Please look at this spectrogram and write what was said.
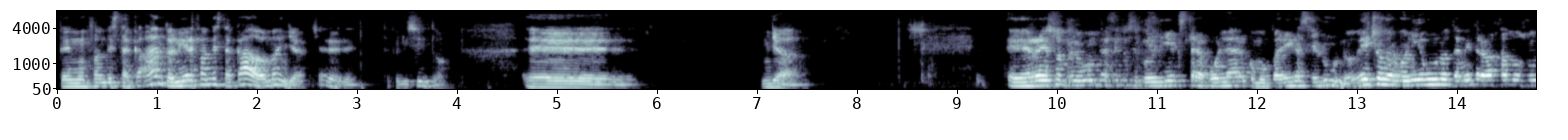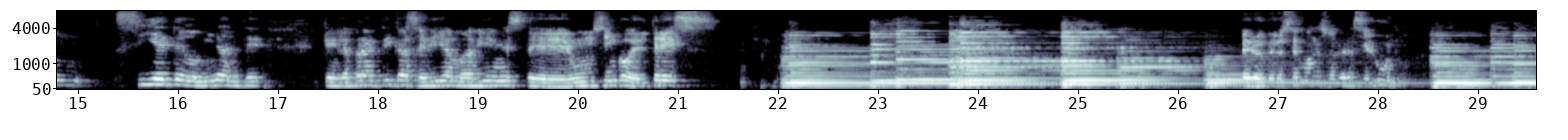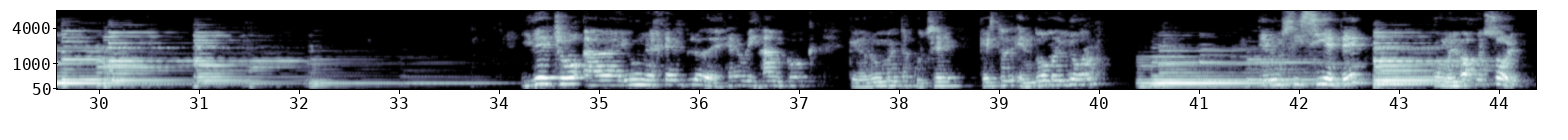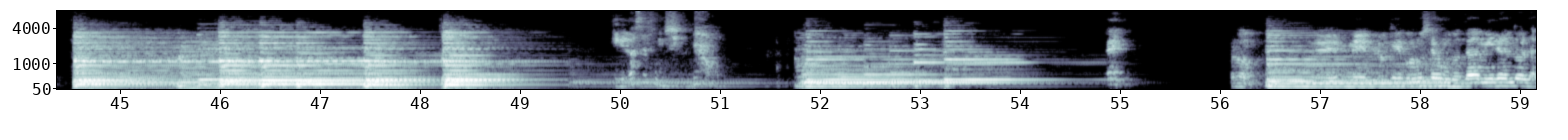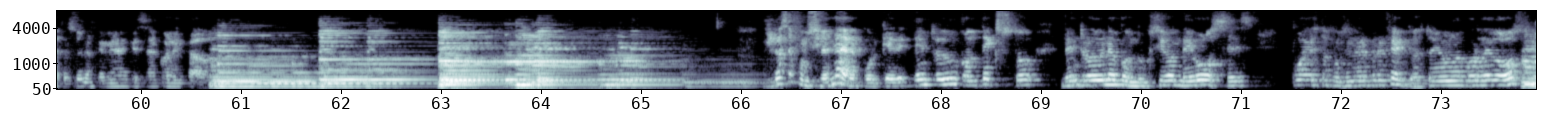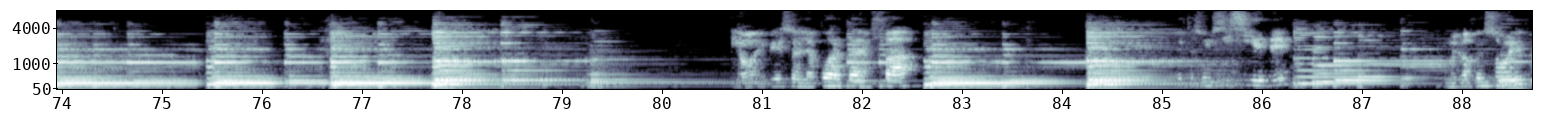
Tengo un fan destacado. Ah, Anthony, eres fan destacado, man, ya. Chévere, te felicito. Eh, ya. Eh, Renzo pregunta si esto se podría extrapolar como para ir hacia el 1. De hecho, en Armonía 1 también trabajamos un 7 dominante, que en la práctica sería más bien este, un 5 del 3. Pero que lo hacemos resolver hacia el 1. de hecho hay un ejemplo de Henry Hancock que en algún momento escuché que esto en Do mayor tiene un Si7 con el bajo en Sol. Bloqueé por un segundo, estaba mirando las personas que me han que se han conectado. lo hace funcionar, porque dentro de un contexto, dentro de una conducción de voces, puede esto funcionar perfecto. Estoy en un acorde 2. No, empiezo en la cuarta, en Fa. Esto es un Si7, con el bajo en Sol,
